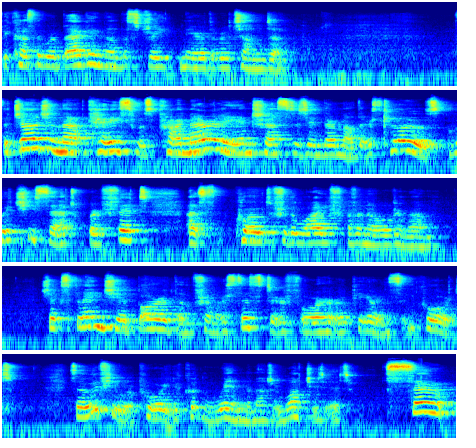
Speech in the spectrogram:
because they were begging on the street near the rotunda. The judge in that case was primarily interested in their mother's clothes, which he said were fit as, quote, for the wife of an older man. She explained she had borrowed them from her sister for her appearance in court. So if you were poor, you couldn't win no matter what you did. So,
